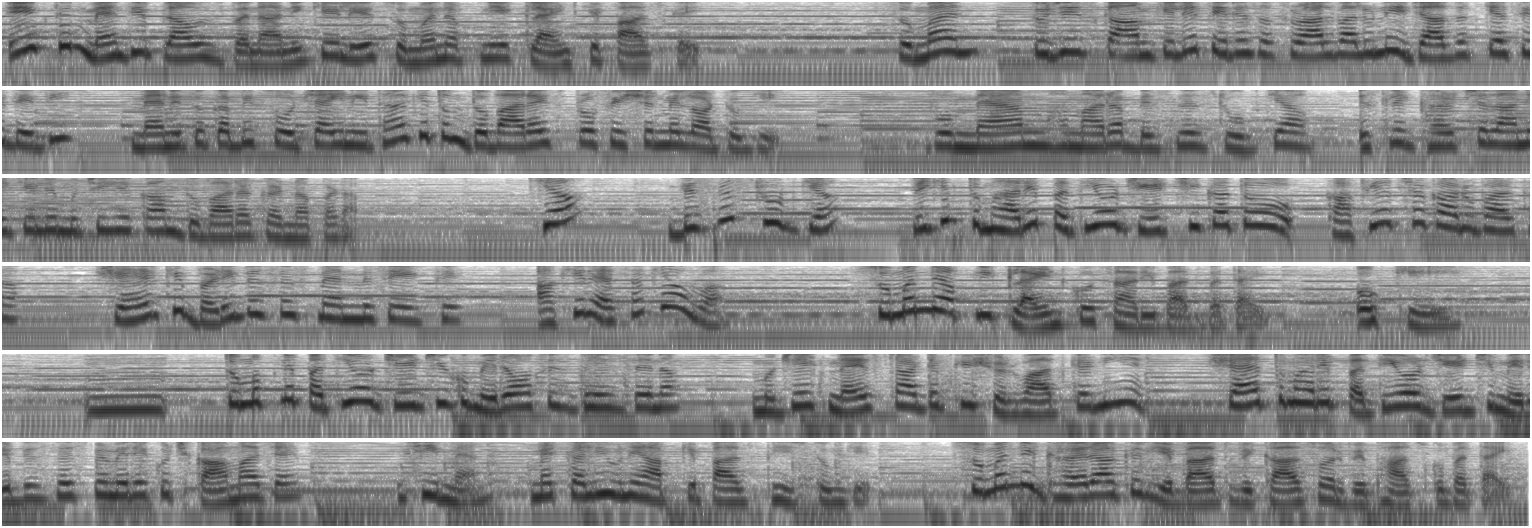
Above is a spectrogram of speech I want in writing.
एक दिन मेहंदी ब्लाउज बनाने के लिए सुमन अपनी एक क्लाइंट के पास गई। सुमन, तुझे इस काम के लिए तेरे ससुराल वालों ने इजाज़त कैसे दे दी? मैंने तो कभी सोचा ही नहीं था कि तुम दोबारा इस प्रोफेशन में लौटोगी। वो मैम हमारा बिज़नेस डूब गया, इसलिए घर चलाने के लिए मुझे ये काम दोबारा करना पड़ा। क्या? बिज़नेस डूब गया? लेकिन तुम्हारे पति और जेठ जी का तो काफ़ी अच्छा कारोबार था। शहर के बड़े बिजनेसमैन में से एक थे। आखिर ऐसा क्या हुआ? सुमन ने अपनी क्लाइंट को सारी बात बताई। ओके। तुम अपने पति और जेठ जी को मेरे ऑफ़िस भेज देना। मुझे एक नए स्टार्टअप की शुरुआत करनी है। शायद तुम्हारे पति और जेठ जी मेरे बिज़नेस में मेरे कुछ काम आ जाए। जी मैम मैं कल ही उन्हें आपके पास भेज दूँगी। सुमन ने घर आकर ये बात विकास और विभास को बताई।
